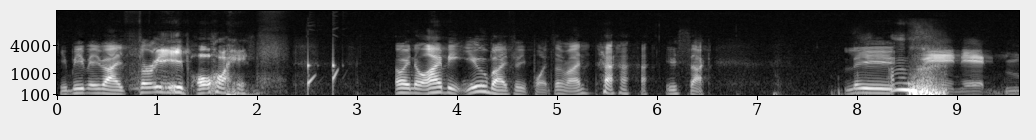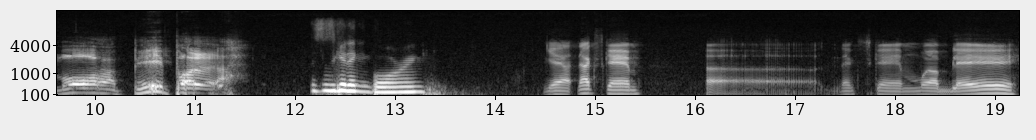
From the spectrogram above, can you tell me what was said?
You beat me by three points. Oh wait, no, I beat you by three points. Never mind. you suck. Leave. Um. we need more people. This is getting boring. Yeah, next game. Uh, next game will be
